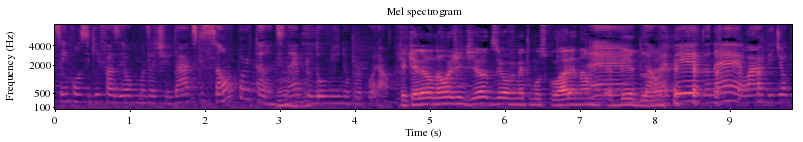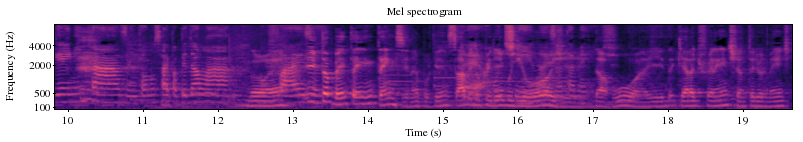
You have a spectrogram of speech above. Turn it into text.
sem conseguir fazer algumas atividades que são importantes, né, uhum. né, para o domínio corporal. Porque querendo ou não, hoje em dia o desenvolvimento muscular é, na, é, é dedo, então, né? é dedo, né? É lá videogame em casa, então não sai para pedalar, não, não é. faz. E também tem entende-se, né? Porque a gente sabe é, do perigo rotina, de hoje, exatamente. da rua, e que era diferente anteriormente.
